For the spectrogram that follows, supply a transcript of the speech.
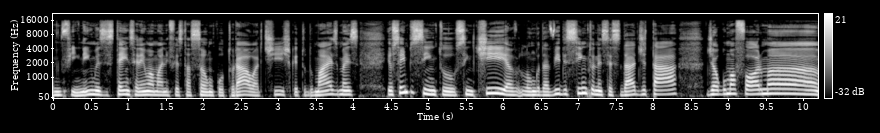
enfim, nenhuma existência, nenhuma manifestação cultural, artística e tudo mais, mas mas eu sempre sinto, senti ao longo da vida e sinto a necessidade de estar, de alguma forma,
